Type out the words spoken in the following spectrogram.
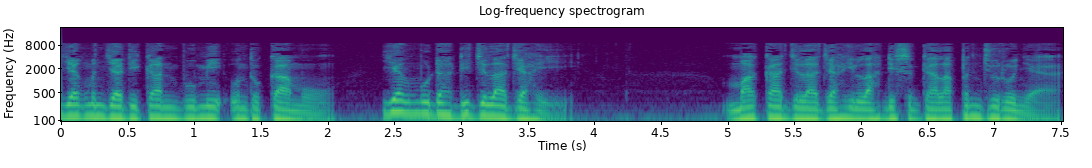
yang menjadikan bumi untuk kamu yang mudah dijelajahi. Maka jelajahilah di segala penjurunya,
